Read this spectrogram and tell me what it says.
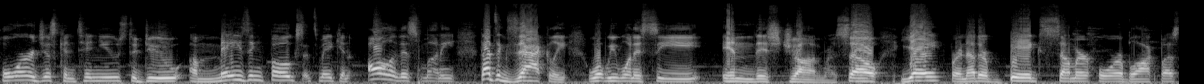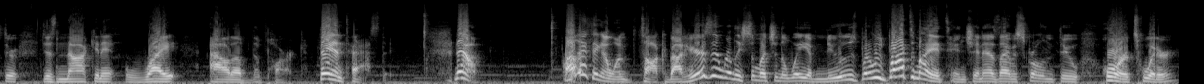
horror just continues to do amazing, folks. It's making all of this money. That's exactly what we want to see in this genre. So, yay for another big summer horror blockbuster, just knocking it right out of the park. Fantastic. Now, other thing I wanted to talk about here isn't really so much in the way of news, but it was brought to my attention as I was scrolling through horror Twitter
